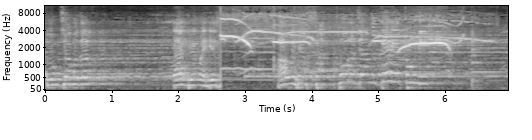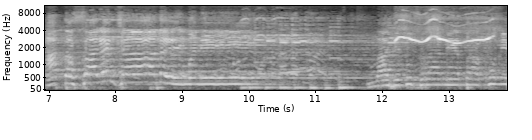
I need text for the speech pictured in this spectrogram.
तुमच्याबद्दल काय प्रेम आहे हे अहो ह्या सातपूर जनतेतून आता साऱ्यांच्या दैमने नाही दुसरा नेता कुणी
